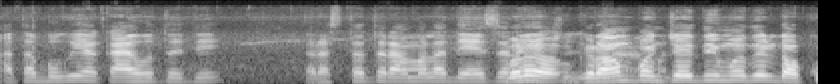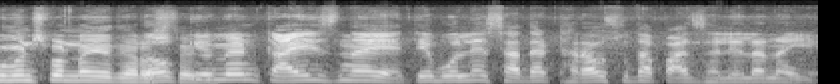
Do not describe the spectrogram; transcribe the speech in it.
आता बघूया काय होतं ते. रस्ता तर आम्हाला द्यायचा नाही बरं actually. ग्रामपंचायतीमध्ये डॉक्युमेंट्स पण नाही आहेत ह्या रस्त्याचे. डॉक्युमेंट काहीच नाही ते बोलले साधा ठराव सुद्धा पास झालेला नाहीये.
